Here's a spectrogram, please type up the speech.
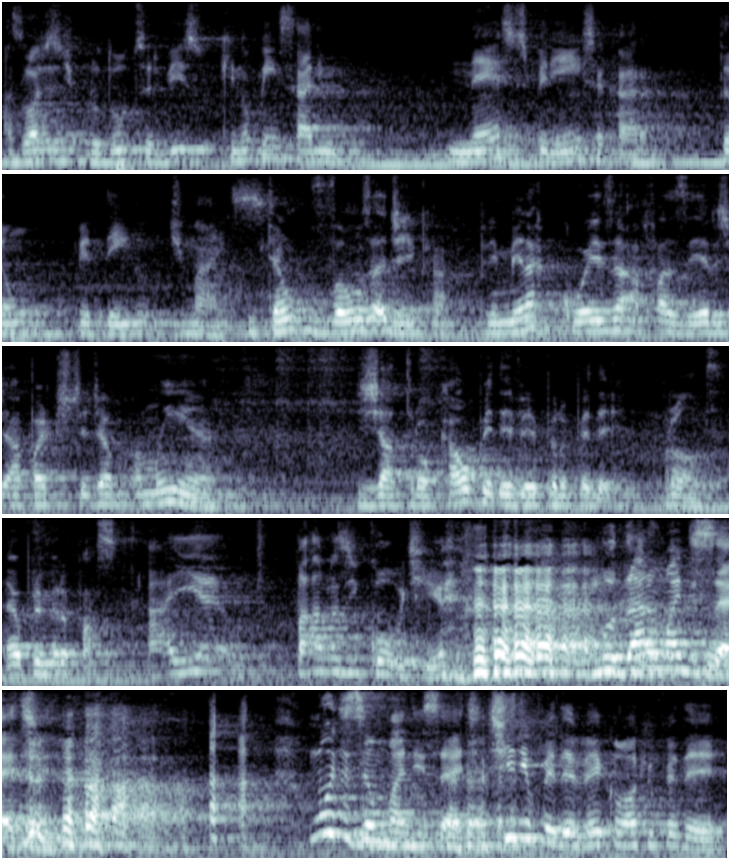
as lojas de produto, serviço, que não pensarem nessa experiência, cara, estão perdendo demais. Então vamos à dica. Primeira coisa a fazer já a partir de amanhã. Já trocar o PDV pelo PD. Pronto. É o primeiro passo. Aí é palavras de coaching. Mudar o mindset. Mude seu mindset. Tire o PDV e coloque o PDE.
